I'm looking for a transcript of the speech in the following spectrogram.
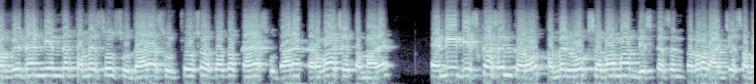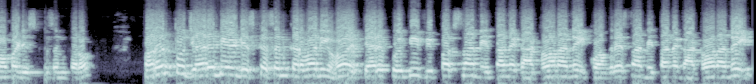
સંવિધાનની અંદર તમે શું સુધારા સૂચવો છો અથવા તો કયા સુધારા કરવા છે તમારે, એની ડિસ્કશન કરો. તમે લોકસભામાં ડિસ્કશન કરો, રાજ્યસભામાં ડિસ્કશન કરો. પરંતુ જ્યારે બી એ ડિસ્કશન કરવાની હોય, ત્યારે કોઈ બી વિપક્ષના નેતાને ગાંઠવાના નહીં, કોંગ્રેસના નેતાને ગાંઠવાના નહીં.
